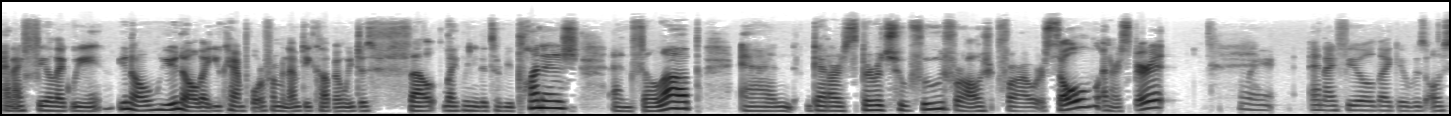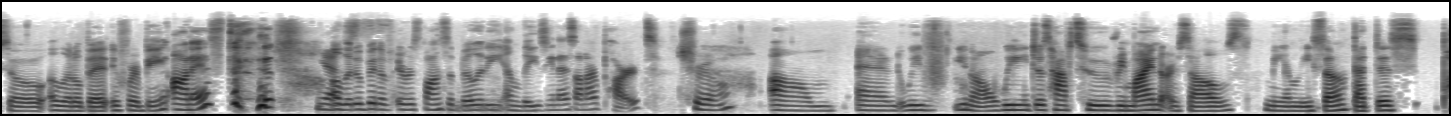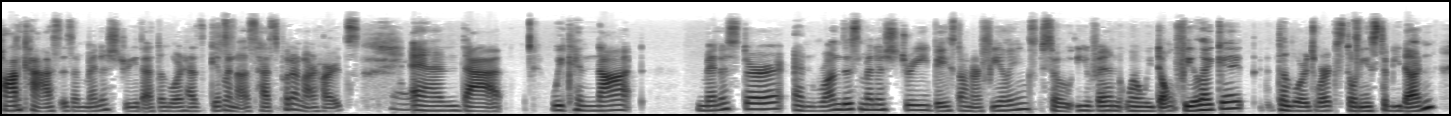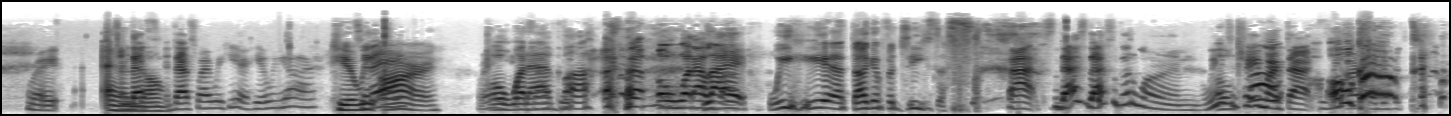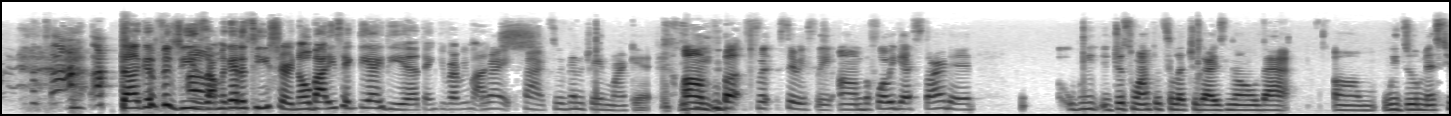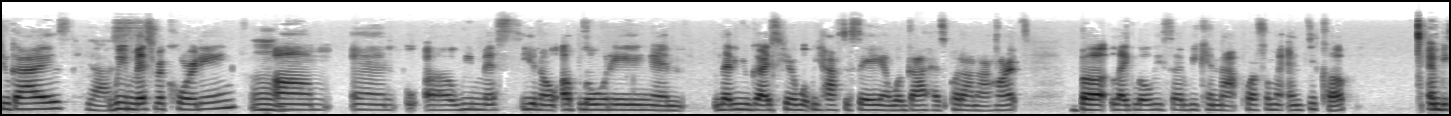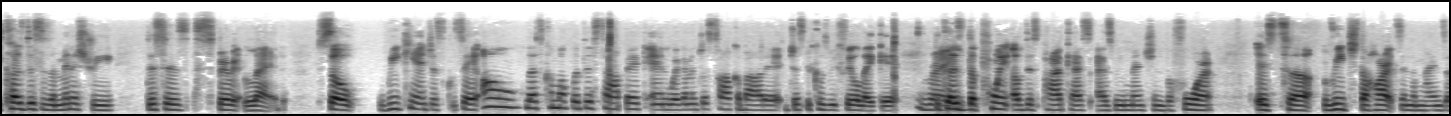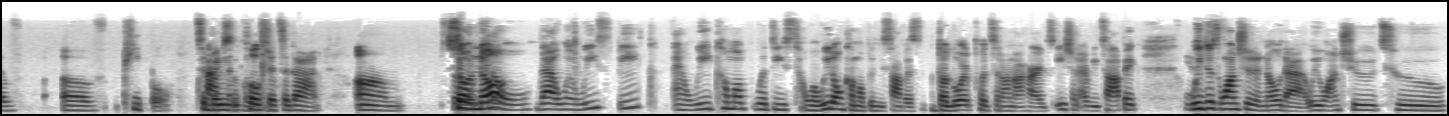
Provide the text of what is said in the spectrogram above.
And I feel like we, you know, you know that you can't pour from an empty cup and we just felt like we needed to replenish and fill up and get our spiritual food for all for our soul and our spirit Right. and I feel like it was also a little bit, if we're being honest, Yes. a little bit of irresponsibility and laziness on our part. True. Um, and we've, you know, we just have to remind ourselves, me and Lisa, that this podcast is a ministry that the Lord has given us, has put in our hearts, Right. and that we cannot minister and run this ministry based on our feelings. So even when we don't feel like it, the Lord's work still needs to be done. right. And, And that's um, that's why we're here. Here we are. here we are. Right. Oh, whatever. Exactly. oh, whatever. Like we here thugging for Jesus. Facts. That's that's a good one. We need Okay. to trademark that. 'cause thugging for Jesus. Um, I'm gonna get a T-shirt. Nobody take the idea. Thank you very much. right. Facts. We're gonna trademark it. Um, but for, seriously, um, before we get started, we just wanted to let you guys know that um we do miss you guys. Yes. We miss recording. Mm. Um, and uh, we miss you know uploading and letting you guys hear what we have to say and what God has put on our hearts. But like Loli said, we cannot pour from an empty cup. And because this is a ministry, this is spirit led. So we can't just say, oh, let's come up with this topic and we're going to just talk about it just because we feel like it. right. Because the point of this podcast, as we mentioned before, is to reach the hearts and the minds of, of people, to bring Absolutely. them closer to God. Um, so, you know, that when we speak and we come up with these well we don't come up with these topics the lord puts it on our hearts each and every topic we just want you to know that we want you to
